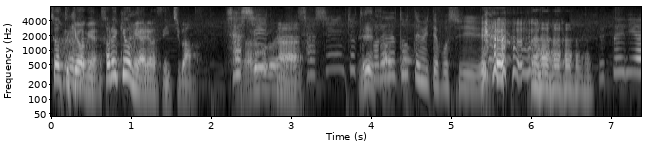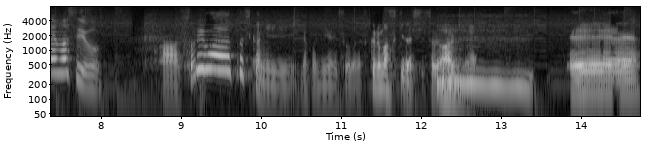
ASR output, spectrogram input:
ちょっと興味あそれ興味ありますね 一番。写真ね。写真ちょっとそれで撮ってみてほしい。絶対似合いますよ。あーそれは確かになんか似合いそうだね車好きだしそれはあるうんうんうねんへえ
